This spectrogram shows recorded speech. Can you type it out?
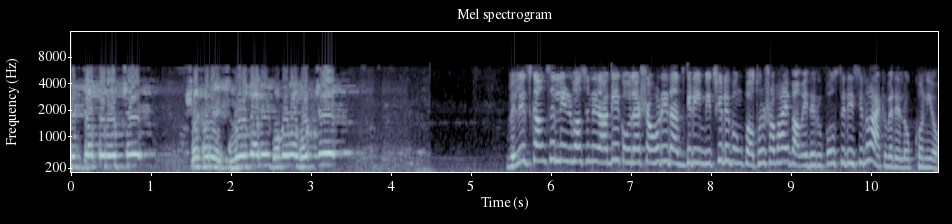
নির্যাতন হচ্ছে, সেখানে শিলদানের ঘটনা ঘটছে। ভিলেজ কাউন্সিল নির্বাচনের আগে কৈলা শহরের আজকের এই মিছিল এবং পথসভায় বামেদের উপস্থিতি ছিল একেবারে লক্ষণীয়।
